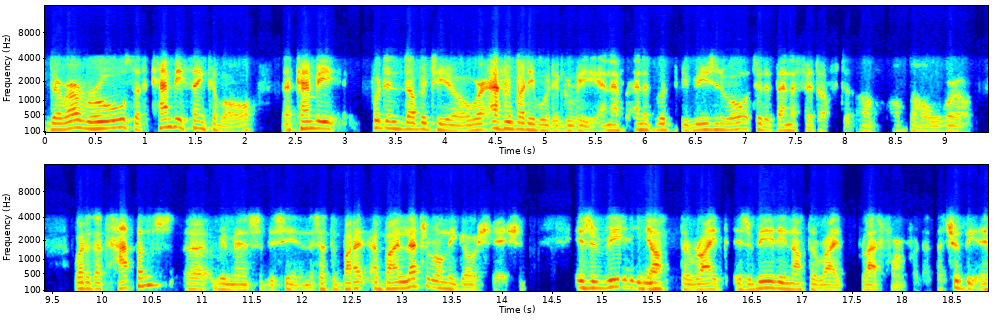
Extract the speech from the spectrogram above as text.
There are rules that can be thinkable that can be put in the WTO where everybody would agree and and it would be reasonable to the benefit of the of, of the whole world. Whether that happens uh, remains to be seen. And it's that the bi- a bilateral negotiation is really not the right is really not the right platform for that. That should be a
